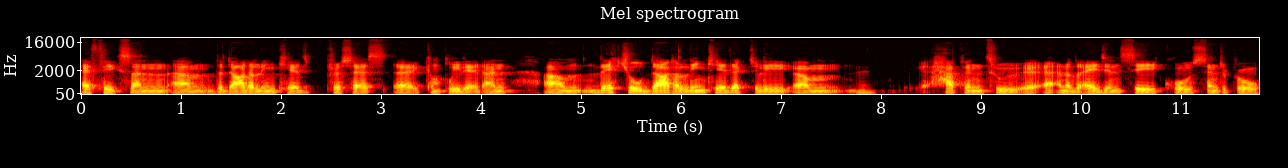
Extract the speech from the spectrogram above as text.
ethics and um, the data linkage process uh, completed and um, the actual data linkage actually um, happened through uh, another agency called Center for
